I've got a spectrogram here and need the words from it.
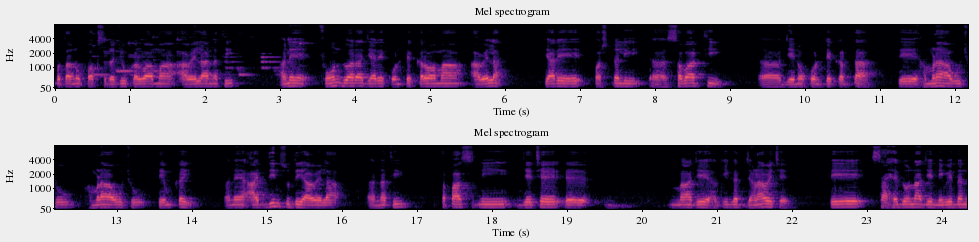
પોતાનો પક્ષ રજૂ કરવામાં આવેલા નથી. અને ફોન દ્વારા જ્યારે કોન્ટેક કરવામાં આવેલા, ત્યારે પર્સનલી સવારથી જેનો કોન્ટેક કરતા તે હમણાં આવું છું, હમણાં આવું છું, તેમ કહી અને આજ દિન સુધી આવેલા નથી. તપાસની જે છે માં જે હકીકત જણાવે છે, તે સાહેદોના જે નિવેદન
